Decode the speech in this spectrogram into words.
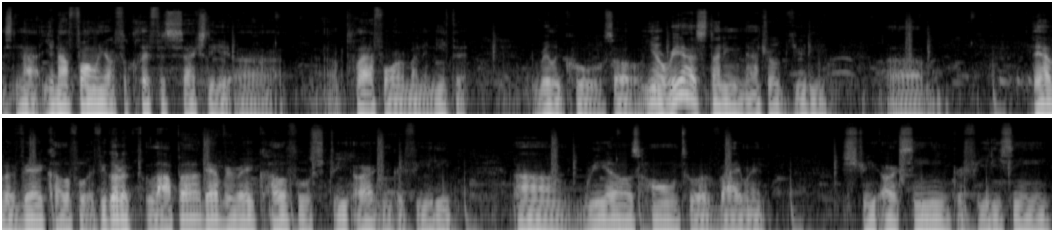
it's not, you're not falling off a cliff, it's actually a, a platform underneath it. Really cool. So, you know, Rio has stunning natural beauty. Um, they have a very colorful. If you go to Lapa, they have a very colorful street art and graffiti. Um, Rio is home to a vibrant street art scene, graffiti scene,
